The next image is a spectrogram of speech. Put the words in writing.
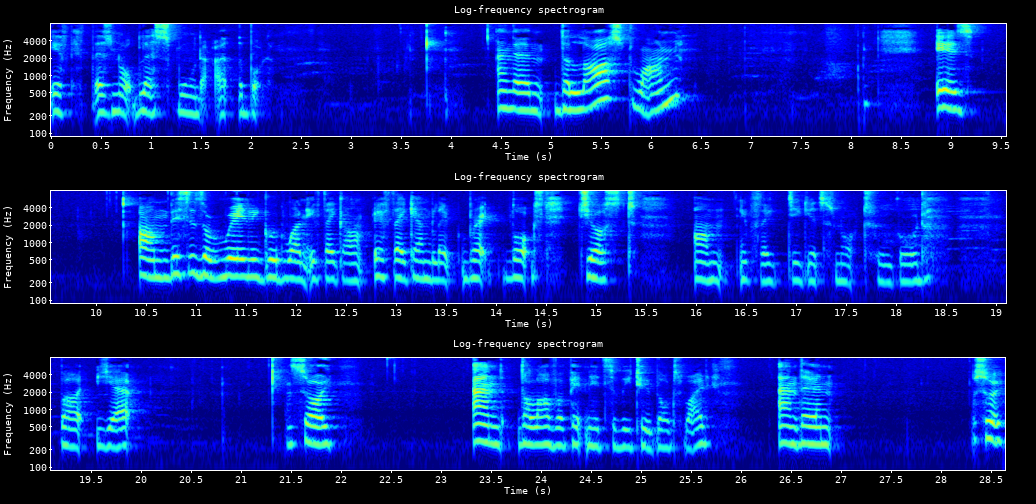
if there's not less water at the bottom. And then the last one is, um, this is a really good one if they can't, if they can break, break blocks. Just, um, if they dig, it's not too good. But yeah. So and the lava pit needs to be two blocks wide. And then, so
